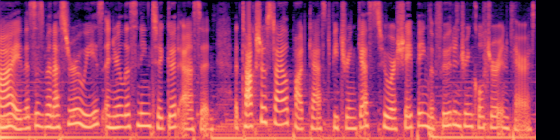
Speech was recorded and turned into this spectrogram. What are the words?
Hi, this is Vanessa Ruiz, and you're listening to Good Acid, a talk show style podcast featuring guests who are shaping the food and drink culture in Paris.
